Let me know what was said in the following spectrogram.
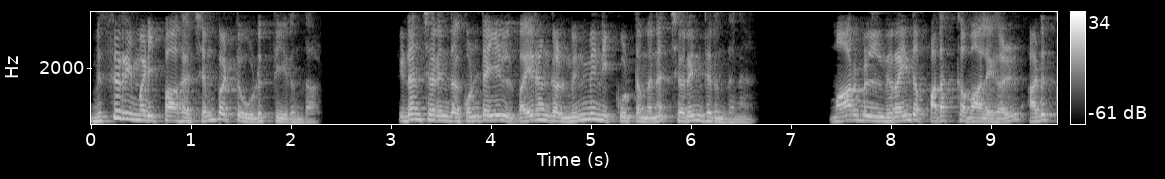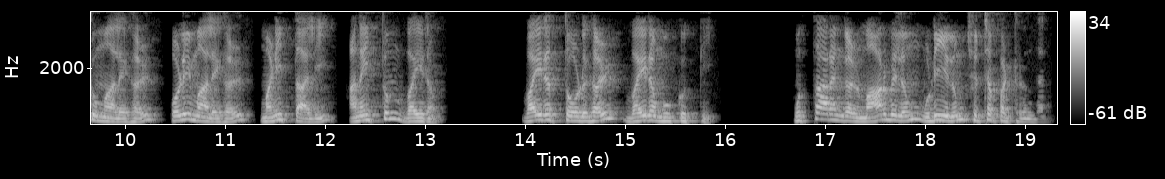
விசிறி மடிப்பாக செம்பட்டு உடுத்தி இடஞ்சரிந்த இடஞ்செறிந்த கொண்டையில் வைரங்கள் மின்மினி கூட்டம் என செறிந்திருந்தன. மார்பிள் நிறைந்த பதக்க மாலைகள் அடுக்கு மாலைகள் பொலி மாலைகள் மணித்தாலி அனைத்தும் வைரம். வைரத்தோடுகள் வைர மூக்குத்தி முத்தாரங்கள் மார்பிலும் முடியிலும் சுற்றப்பட்டிருந்தன.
